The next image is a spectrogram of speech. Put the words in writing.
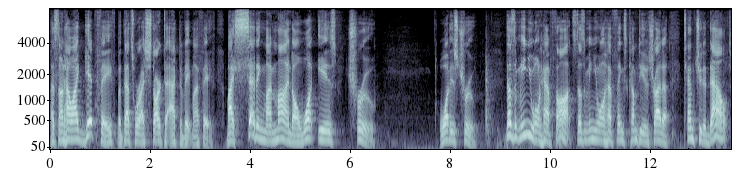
That's not how I get faith, but that's where I start to activate my faith by setting my mind on what is true. What is true? Doesn't mean you won't have thoughts, doesn't mean you won't have things come to you to try to tempt you to doubt.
